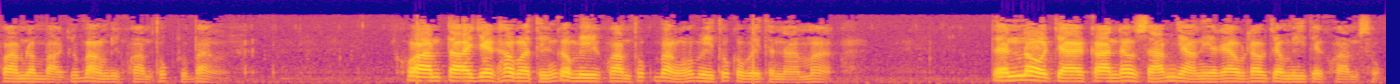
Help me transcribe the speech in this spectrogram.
ความลำบากอยู่บ้าง มีความทุกข์อยู่บ้าง ความตายจะเข้ามาถึงก็มีความทุกข์บ้างเพราะมีทุกขเวทนามาก แต่นอกจากการทั้งสามอย่างนี้แล้วเราจะมีแต่ความสุข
